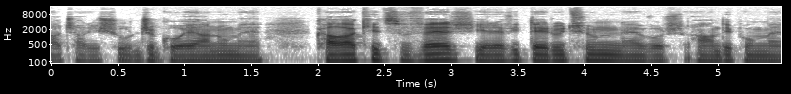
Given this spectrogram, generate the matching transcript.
տաճարի շուրջը գոյանում է քաղաքից վեր երևի տերությունն է որ հանդիպում է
